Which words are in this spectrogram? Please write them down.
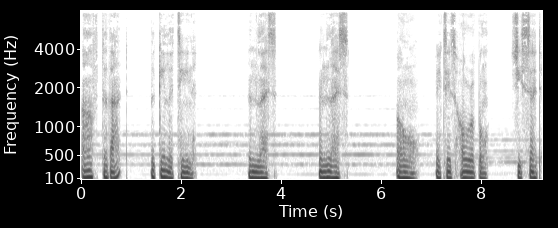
After that, the guillotine. Unless, unless, oh, it is horrible, she said,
